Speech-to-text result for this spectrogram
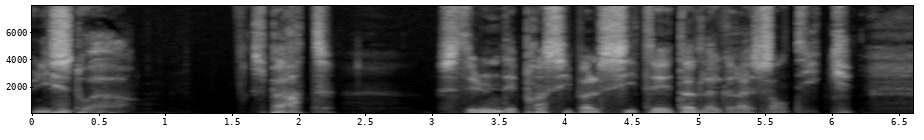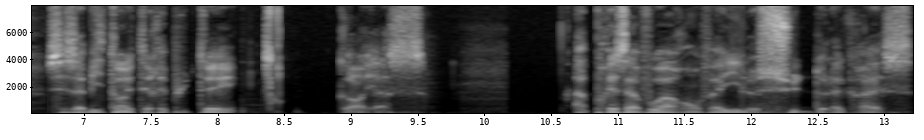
une histoire. Sparte, c'était l'une des principales cités-États de la Grèce antique. Ses habitants étaient réputés coriaces. Après avoir envahi le sud de la Grèce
